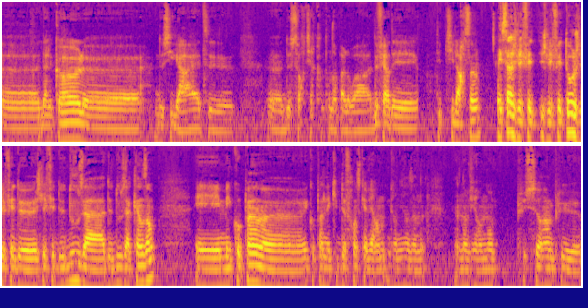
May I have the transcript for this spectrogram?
euh, d'alcool, euh, de cigarettes, de sortir quand on n'a pas le droit, de faire des, petits larcins. Et ça, je l'ai fait, je fait tôt, je l'ai fait de, je fait de 12 à de 12 à 15 ans. Et mes copains, euh, les copains de l'équipe de France qui avaient grandi dans un, environnement plus serein, plus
